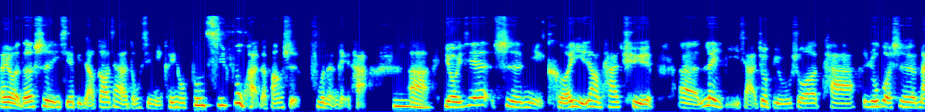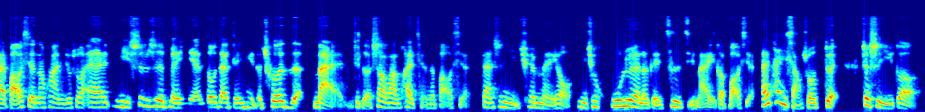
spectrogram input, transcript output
呃，有的是一些比较高价的东西，你可以用分期付款的方式赋能给他。啊，有一些是你可以让他去呃类比一下，就比如说他如果是买保险的话，你就说，哎，你是不是每年都在给你的车子买这个上万块钱的保险，但是你却没有，你却忽略了给自己买一个保险。哎，他一想说，对，这是一个。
